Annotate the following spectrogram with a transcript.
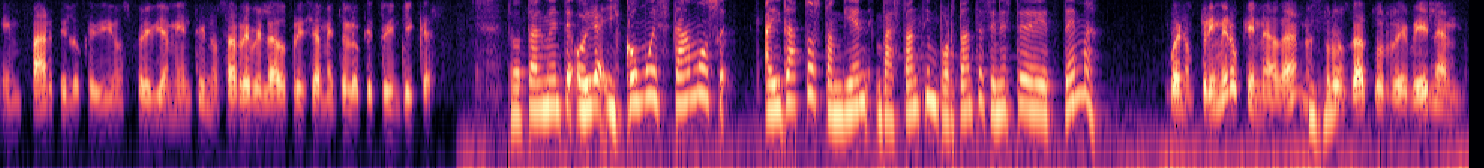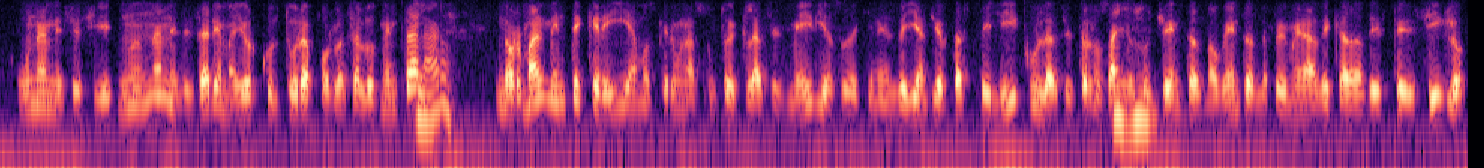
en parte lo que vivimos previamente, nos ha revelado precisamente lo que tú indicas. Totalmente. Oiga, ¿y cómo estamos? Hay datos también bastante importantes en este tema. Bueno, primero que nada, nuestros datos revelan una, una necesaria mayor cultura por la salud mental. Claro normalmente creíamos que era un asunto de clases medias o de quienes veían ciertas películas, esto en los años 80, 90, la primera década de este siglo.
